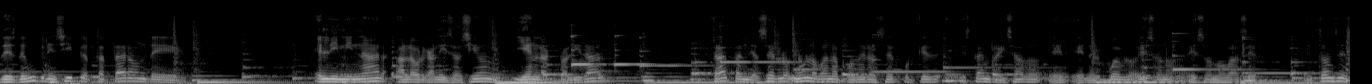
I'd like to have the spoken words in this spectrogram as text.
desde un principio trataron de eliminar a la organización y en la actualidad tratan de hacerlo, no lo van a poder hacer porque está enraizado en, el pueblo, eso no, eso no va a ser. Entonces,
